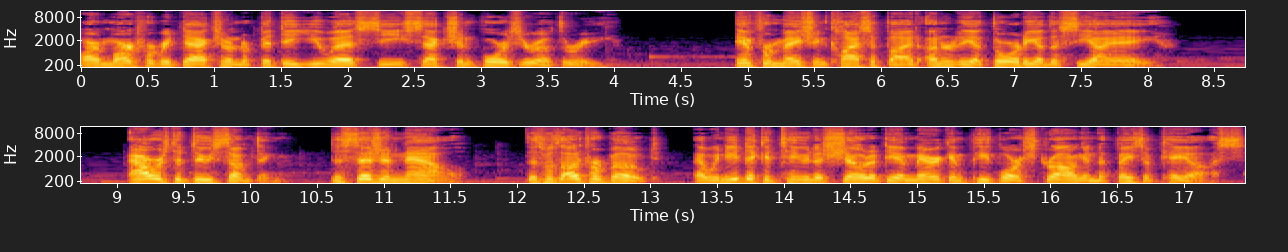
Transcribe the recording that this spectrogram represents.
are marked for redaction under 50 U.S.C. Section 403. Information classified under the authority of the CIA. Hours to do something. Decision now. This was unprovoked, and we need to continue to show that the American people are strong in the face of chaos.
